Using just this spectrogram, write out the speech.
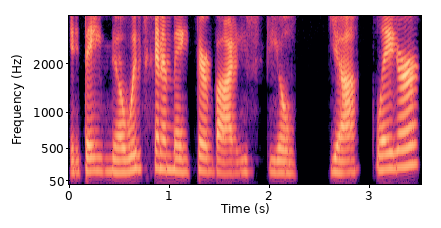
If they know it's going to make their bodies feel yuck later,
